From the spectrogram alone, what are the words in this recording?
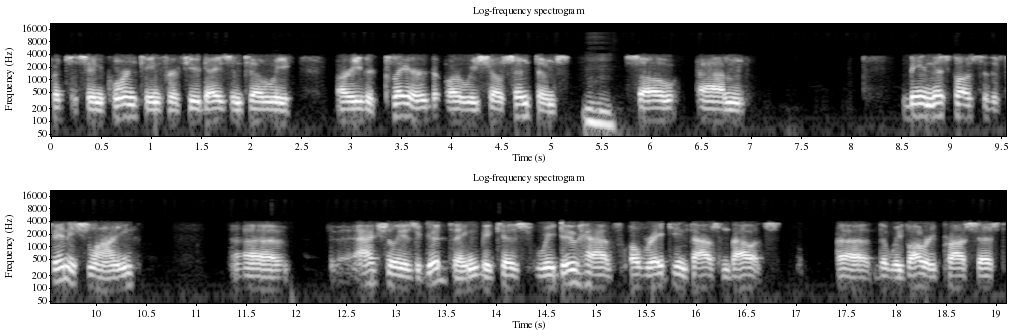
puts us in quarantine for a few days until we are either cleared or we show symptoms. Mm-hmm. So, um, being this close to the finish line uh, actually is a good thing because we do have over 18,000 ballots uh, that we've already processed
